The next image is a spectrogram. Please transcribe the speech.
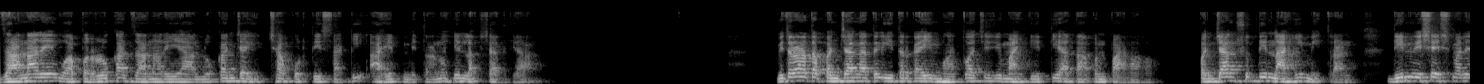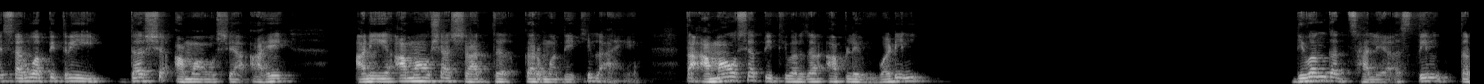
जाणारे वा परलोकात जाणारे या लोकांच्या इच्छा इच्छापूर्तीसाठी आहेत मित्रांनो हे लक्षात घ्या. मित्रांनो आता पंचांगातील इतर काही महत्वाची जी माहिती आहे ती आता आपण पाहणार आहोत. पंचांग शुद्धी नाही मित्रांनो. दिनविशेषमध्ये सर्व पित्री दर्श अमावस्या आहे आणि अमावस्या श्राद्ध कर्म देखील आहे. तर अमावस्या तिथीवर जर आपले वडील दिवंगत झाले असतील तर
